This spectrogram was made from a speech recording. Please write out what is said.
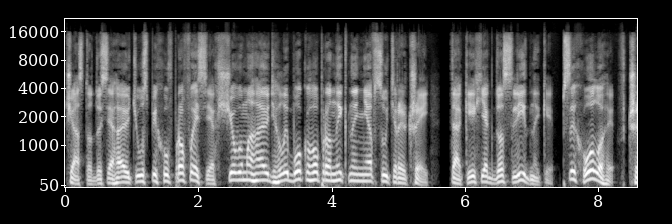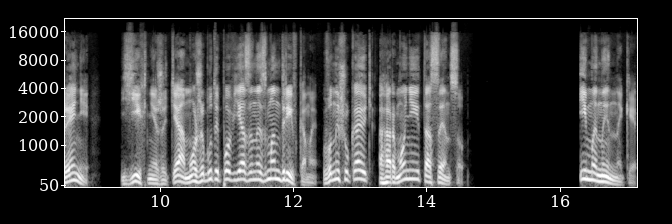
Часто досягають успіху в професіях, що вимагають глибокого проникнення в суть речей, таких як дослідники, психологи, вчені. Їхнє життя може бути пов'язане з мандрівками, вони шукають гармонії та сенсу. Іменинники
